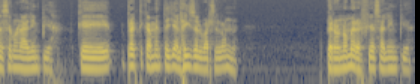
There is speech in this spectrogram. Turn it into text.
hacer una limpia, que prácticamente ya la hizo el Barcelona. Pero no me refiero a esa limpia.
